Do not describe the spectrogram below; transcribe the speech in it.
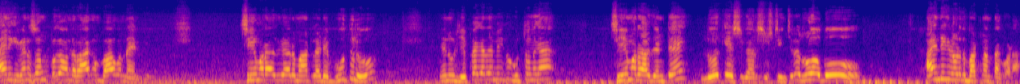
ఆయనకి వినసొంపుగా ఉన్న రాగం బాగుంది ఆయనకి. చీమరాజు గారు మాట్లాడే బూతులు నేను చెప్పా కదా మీకు గుర్తుందిగా? చీమరాజు అంటే లోకేష్ గారు సృష్టించిన రోబో. ఆయన దగ్గర ఉండదు బట్టన్ అంతా కూడా.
